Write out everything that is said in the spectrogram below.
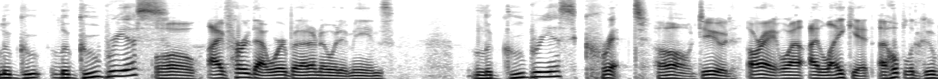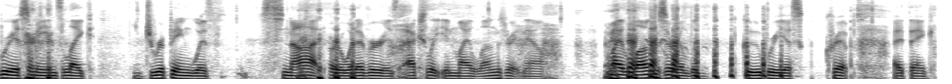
Lugu- lugubrious, Oh, I've heard that word, but I don't know what it means. lugubrious crypt. Oh, dude. All right. Well, I like it. I hope lugubrious means like dripping with snot or whatever is actually in my lungs right now. My lungs are a lugubrious crypt, I think.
